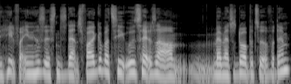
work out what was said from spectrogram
helt fra enhedslisten til Dansk Folkeparti, udtalelser om, hvad Matador betyder for dem.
